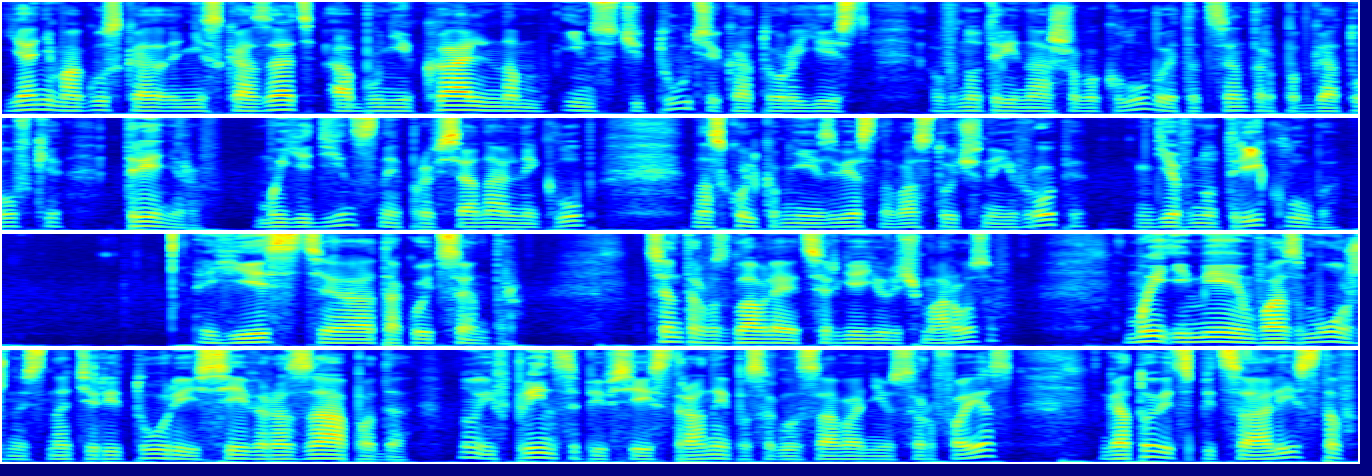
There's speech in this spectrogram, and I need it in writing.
я не могу не сказать об уникальном институте, который есть внутри нашего клуба. Это Центр подготовки тренеров. Мы единственный профессиональный клуб, насколько мне известно, в Восточной Европе, где внутри клуба есть э, такой центр. Центр возглавляет Сергей Юрьевич Морозов. Мы имеем возможность на территории северо-запада, ну и в принципе всей страны по согласованию с РФС, готовить специалистов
